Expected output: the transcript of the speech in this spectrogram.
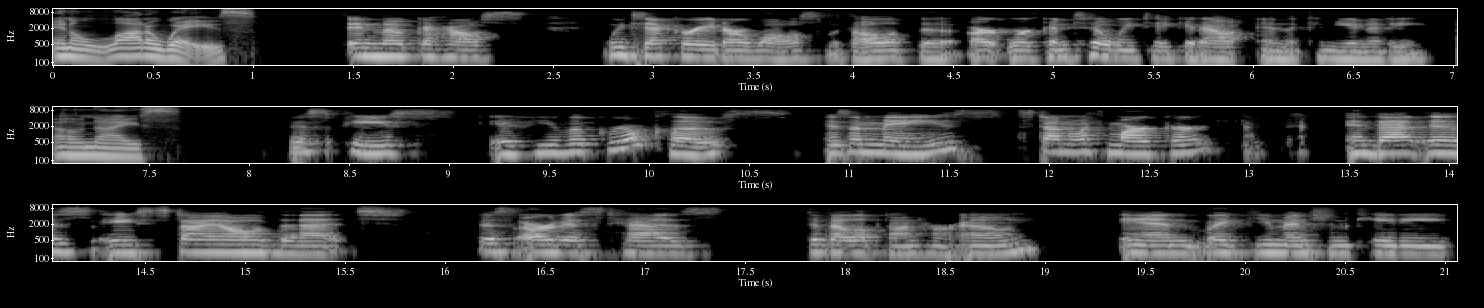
in a lot of ways. in Mocha House, we decorate our walls with all of the artwork until we take it out in the community. Oh, nice. This piece, if you look real close, is a maze. It's done with marker. And that is a style that this artist has developed on her own. And like you mentioned, Katie,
